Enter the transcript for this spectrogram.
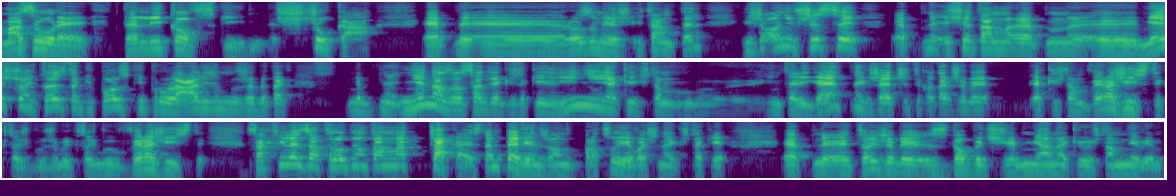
Mazurek, Terlikowski, Szczuka, rozumiesz, i tamten, i że oni wszyscy się tam mieszczą i to jest taki polski pluralizm, żeby tak nie na zasadzie jakiejś takiej linii, jakichś tam inteligentnych rzeczy, tylko tak, żeby jakiś tam wyrazisty ktoś był, żeby ktoś był wyrazisty. Za chwilę zatrudnią tam Matczaka. Jestem pewien, że on pracuje właśnie na jakieś takie e, e, coś, żeby zdobyć miano jakiegoś tam, nie wiem,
